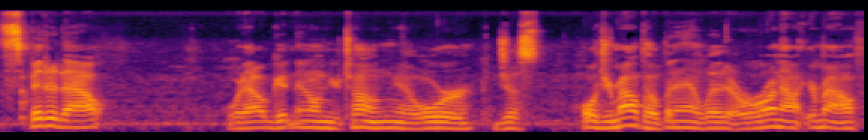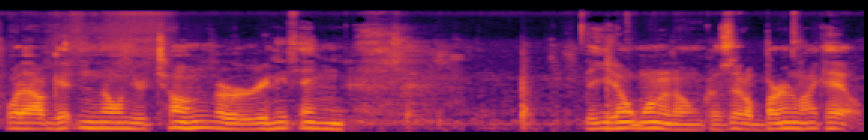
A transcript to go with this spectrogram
spit it out without getting it on your tongue, or just hold your mouth open and let it run out your mouth without getting on your tongue or anything that you don't want it on, because it'll burn like hell.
